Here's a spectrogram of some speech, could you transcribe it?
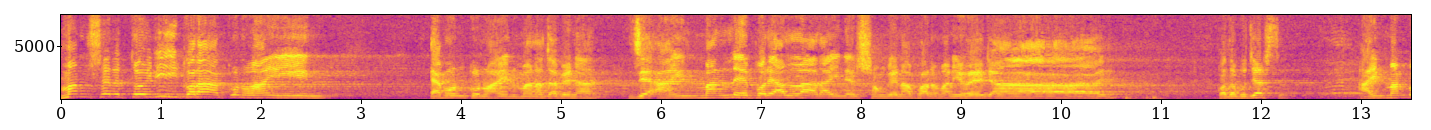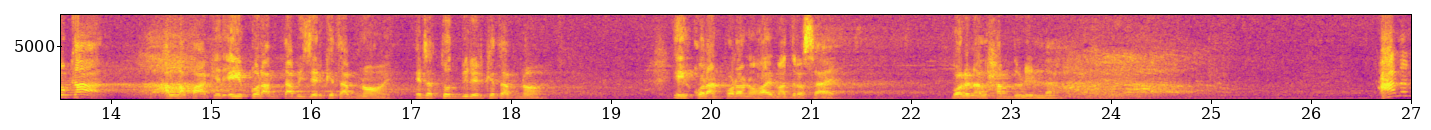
মানুষের তৈরি করা কোনো আইন এমন কোন আইন মানা যাবে না যে আইন মানলে পরে আল্লাহর আইনের সঙ্গে না ফারমানি হয়ে যায়। কথা বুঝে আসছে? আইন মানবো কার? আল্লাহ পাকের। এই কোরআন তাবিজের কেতাব নয়, এটা তদবিরের কেতাব নয়। এই কোরআন পড়ানো হয় মাদ্রাসায়। বলেন, আলহামদুলিল্লাহ। আলম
